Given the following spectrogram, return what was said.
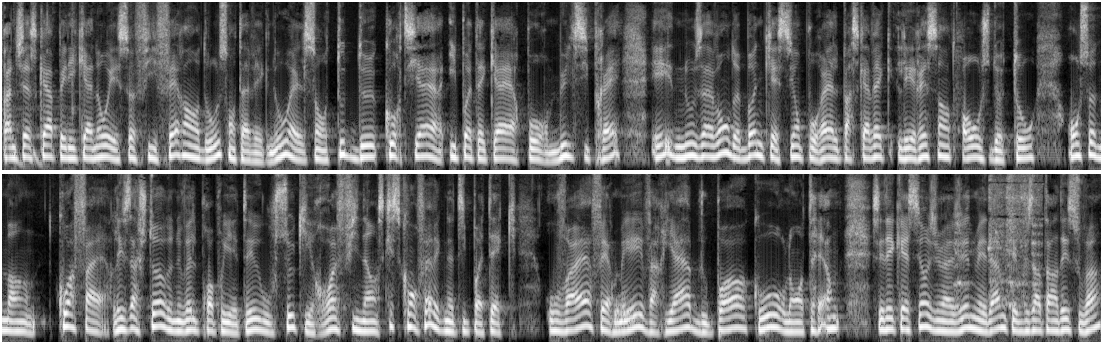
Francesca Pellicano et Sophie Ferrando sont avec nous. Elles sont toutes deux courtières hypothécaires pour Multiprêt et nous avons de bonnes questions pour elles parce qu'avec les récentes hausses de taux, on se demande quoi faire. Les acheteurs de nouvelles propriétés ou ceux qui refinancent, qu'est-ce qu'on fait avec notre hypothèque? Ouvert, fermé, variable ou pas, court, long terme? C'est des questions, j'imagine, mesdames, que vous entendez souvent.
